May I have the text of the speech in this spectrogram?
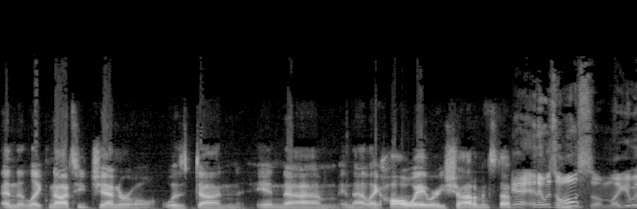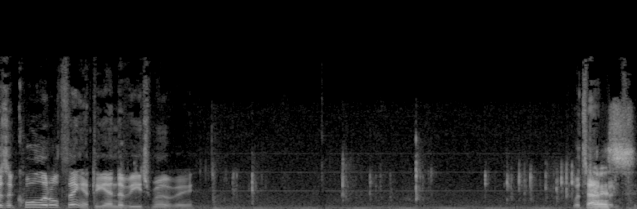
and the like Nazi general was done in um, in that like hallway where he shot him and stuff. Yeah, and it was awesome. Like it was a cool little thing at the end of each movie. What's happening? I'm gonna, happened? s-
